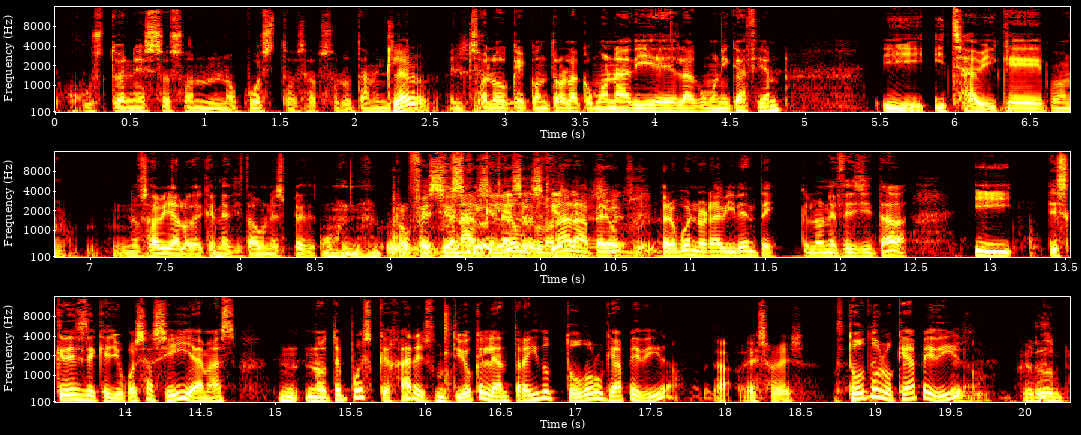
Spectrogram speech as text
Justo en eso son opuestos, absolutamente. Claro. El Cholo que controla como nadie la comunicación y, y Xavi que bueno, no sabía lo de que necesitaba un, un profesional que le sí, sí, asesorara, sí, pero, sí, sí. pero bueno, era evidente que lo necesitaba. Y es que desde que llegó es así, y además no te puedes quejar, es un tío que le han traído todo lo que ha pedido. Ah, eso es. Todo lo que ha pedido. Perdón,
